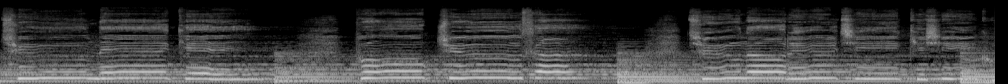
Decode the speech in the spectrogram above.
주 내게 복 주사 주 너를 지키시고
